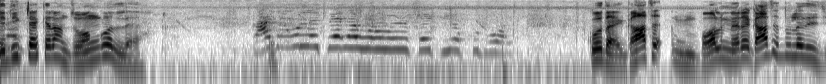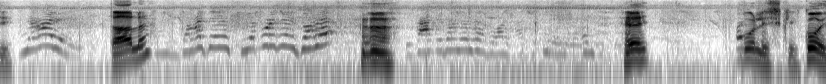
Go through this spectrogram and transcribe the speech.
এদিকটা কেরম জঙ্গল কোথায়? গাছে বল মেরে গাছে তুলে দিয়েছি। তাহলে? হ্যাঁ। হে বলিস কি? কই?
